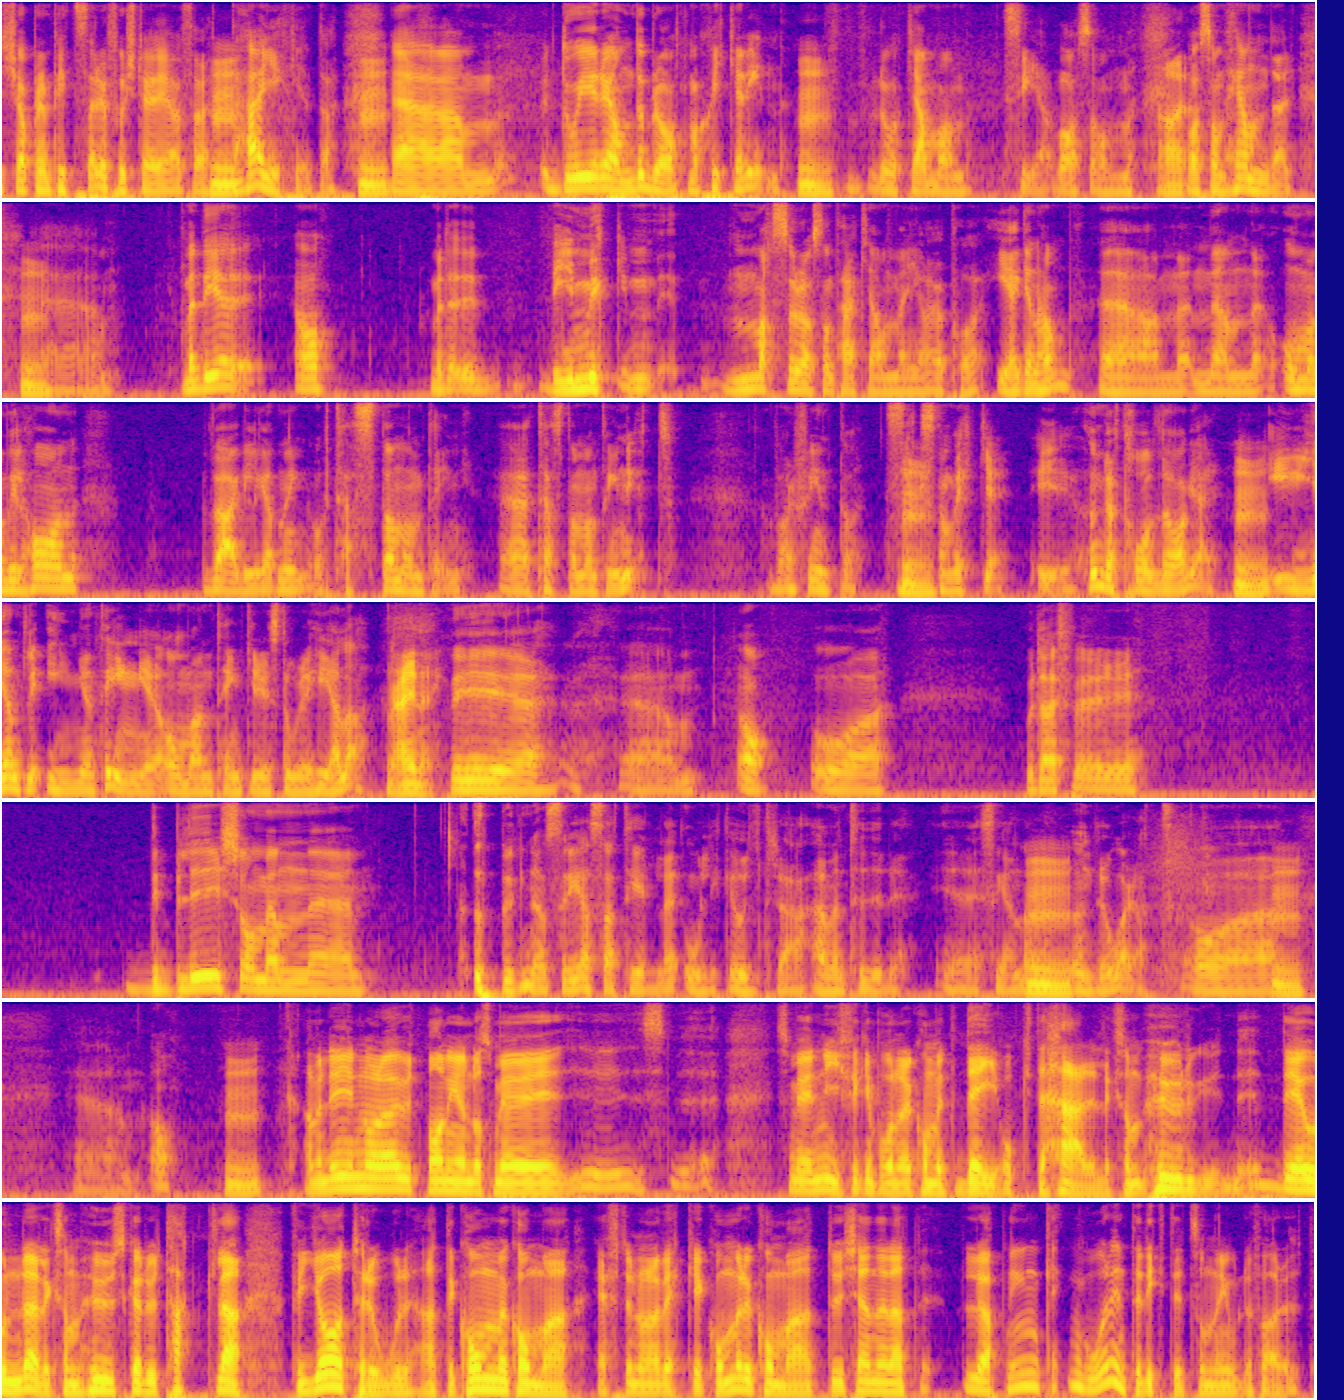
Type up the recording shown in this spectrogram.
köper en pizza det första jag gör för att Mm. det här gick inte. Mm. Ehm, då är det ändå bra att man skickar in. Mm. Då kan man se vad som, Ja, ja. vad som händer. Ehm, men det, ja. Men det, det är ju mycket, massor av sånt här kan man göra på egen hand. Ehm, men om man vill ha en vägledning och testa någonting, eh, testa någonting nytt. Varför inte? 16 veckor. Det är 112 dagar. Mm. Det är ju egentligen ingenting om man tänker i det stora hela. Nej, nej. Det är... ehm, ja, och, och därför... Det blir som en uh, uppbyggnadsresa till olika ultraäventyr uh, senare Mm. under året. Och Mm. ehm, ja, Mm. Ja men det är några utmaningar ändå som jag är Som jag är nyfiken på när det kommer till dig och det här liksom hur Det jag undrar liksom hur ska du tackla För jag tror att det kommer komma Efter några veckor kommer det komma att du känner att Löpningen går inte riktigt som den gjorde förut.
